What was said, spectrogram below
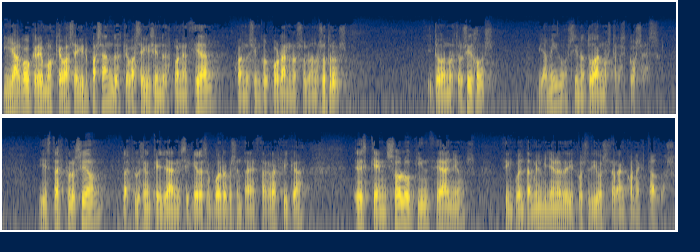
Y algo creemos que va a seguir pasando, es que va a seguir siendo exponencial cuando se incorporan no solo nosotros y todos nuestros hijos y amigos, sino todas nuestras cosas. Y esta explosión, la explosión que ya ni siquiera se puede representar en esta gráfica, es que en solo 15 años 50.000 millones de dispositivos estarán conectados.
